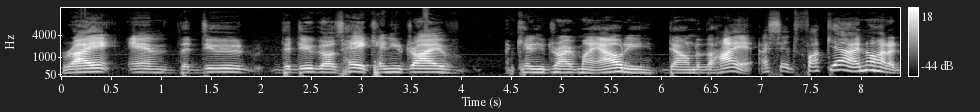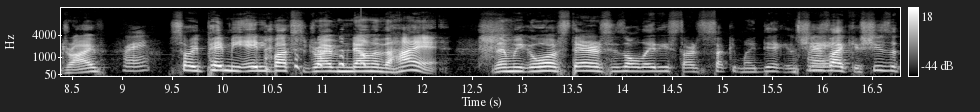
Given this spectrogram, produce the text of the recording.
right? And the dude, the dude goes, "Hey, can you drive? Can you drive my Audi down to the Hyatt?" I said, "Fuck yeah, I know how to drive." Right. So he paid me eighty bucks to drive him down to the Hyatt. Then we go upstairs. His old lady starts sucking my dick, and she's Right. like, she's a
